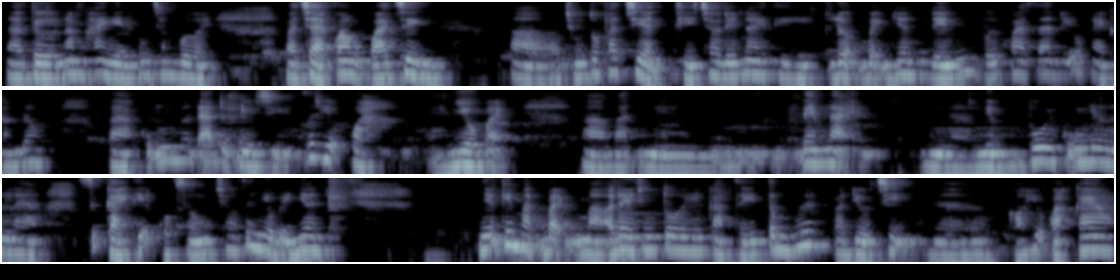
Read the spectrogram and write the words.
à, từ năm 2010 và trải qua một quá trình à, chúng tôi phát triển thì cho đến nay thì lượng bệnh nhân đến với khoa da liễu ngày càng đông và cũng đã được điều trị rất hiệu quả nhiều bệnh. Uh, và ừ, đem lại ừ, niềm vui cũng như là sự cải thiện cuộc sống cho rất nhiều bệnh nhân. Những cái mặt bệnh mà ở đây chúng tôi cảm thấy tâm huyết và điều trị có hiệu quả cao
